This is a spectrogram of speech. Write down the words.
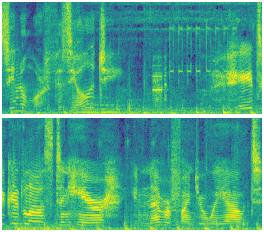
xenomorph physiology. more physiology. hate to get lost in here. You'd never find your way out.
